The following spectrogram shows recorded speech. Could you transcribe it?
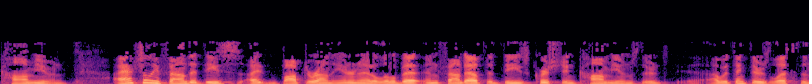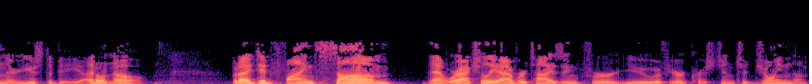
Commune. I actually found that these, I bopped around the internet a little bit and found out that these Christian communes, I would think there's less than there used to be. I don't know. But I did find some that were actually advertising for you, if you're a Christian, to join them.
